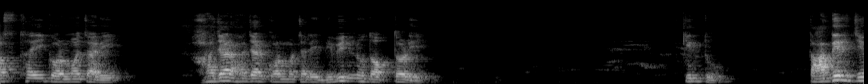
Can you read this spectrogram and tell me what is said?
অস্থায়ী কর্মচারী, হাজার হাজার কর্মচারী বিভিন্ন দপ্তরে। কিন্তু তাদের যে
